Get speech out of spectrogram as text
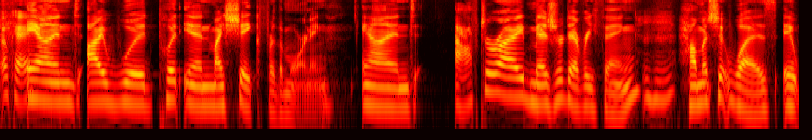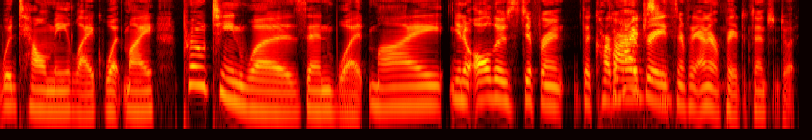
Okay. and I would put in my shake for the morning and after I measured everything, mm-hmm. how much it was, it would tell me like what my protein was and what my, you know, all those different the carbohydrates and everything. I never paid attention to it.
